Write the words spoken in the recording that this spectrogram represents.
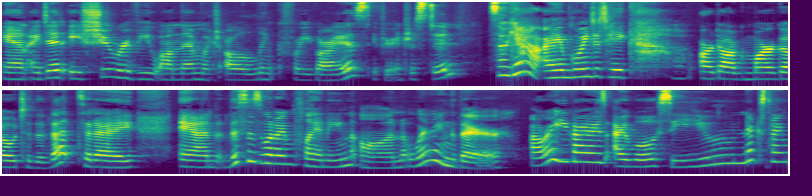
and I did a shoe review on them which I'll link for you guys if you're interested. So yeah, I am going to take our dog Margot to the vet today and this is what I'm planning on wearing there. All right, you guys, I will see you next time.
